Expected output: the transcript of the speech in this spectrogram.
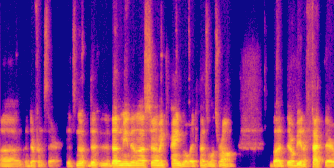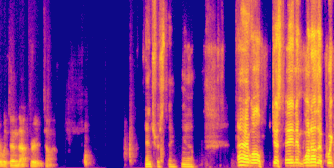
uh, a difference there. It's no, it doesn't mean it'll necessarily make the pain go away. It depends on what's wrong but there will be an effect there within that period of time. Interesting. Yeah. All right. Well, just and one other quick,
